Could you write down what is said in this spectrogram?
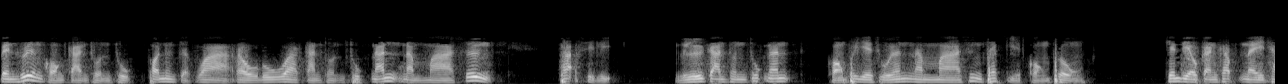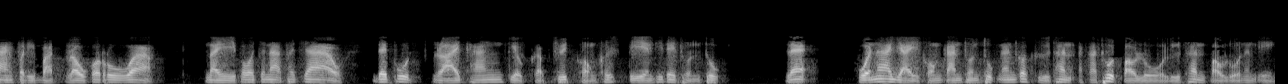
เป็นเรื่องของการทนทุกข์เพราะเนื่องจากว่าเรารู้ว่าการทนทุกข์นั้นนำมาซึ่ง พระสิริ หรือการทนทุกข์นั้นของพระเยซูนั้นนำมาซึ่งพระเกียรติของพระองค์เช่นเดียวกันครับ ในทางปฏิบัติเราก็รู้ว่าในพระวจนะพระเจ้าได้พูดหลายครั้งเกี่ยวกับชีวิตของคริสเตียนที่ได้ทนทุกข์และหัวหน้าใหญ่ของการทนทุกข์นั้นก็คือท่านอัครทูตเปาโล หรือท่านเปาโลนั่นเอง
